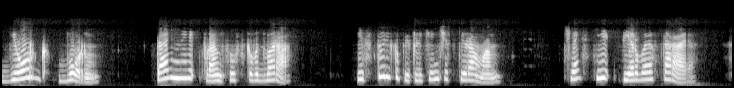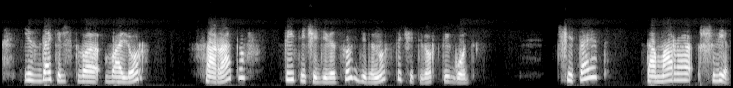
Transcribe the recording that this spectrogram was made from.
Георг Борн. Тайны французского двора. Историко-приключенческий роман. Части 1-2. Издательство Валёр. Саратов, 1994 год. Читает Тамара Швец.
